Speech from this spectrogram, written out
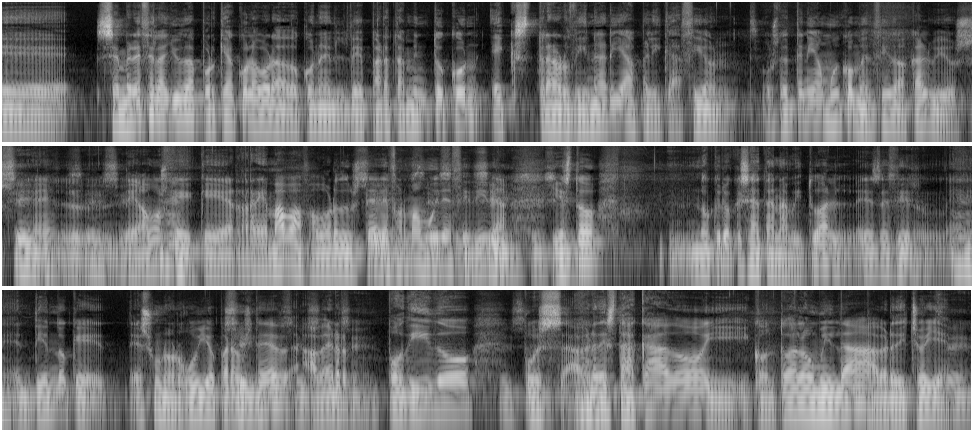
eh, se merece la ayuda porque ha colaborado con el departamento con extraordinaria aplicación. Usted tenía muy convencido a Calvius. ¿eh? Digamos que, remaba a favor de usted de forma muy decidida. Y esto no creo que sea tan habitual. Es decir, eh, entiendo que es un orgullo para usted haber podido, pues, haber destacado y, con toda la humildad haber dicho, oye,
